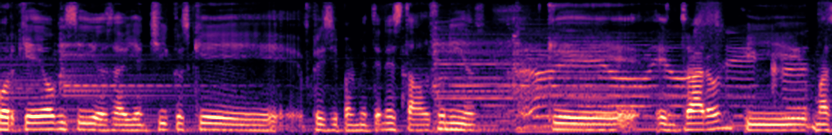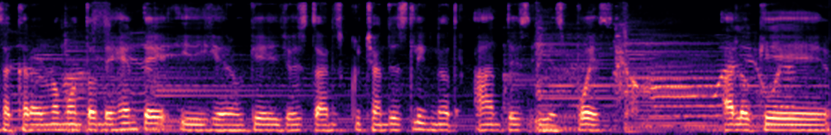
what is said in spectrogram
¿Por qué homicidios? Habían chicos que, principalmente en Estados Unidos, que entraron y masacraron a un montón de gente y dijeron que ellos estaban escuchando Slipknot antes y después. A lo que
